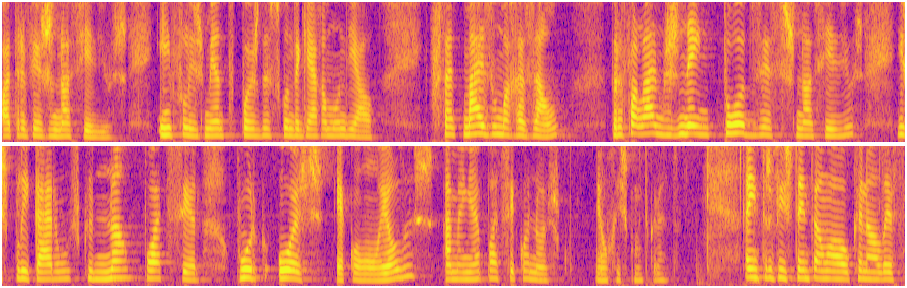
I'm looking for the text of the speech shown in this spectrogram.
outra vez genocídios, infelizmente depois da Segunda Guerra Mundial. E, portanto, mais uma razão para falarmos nem todos esses genocídios e explicarmos que não pode ser, porque hoje é com eles, amanhã pode ser connosco. É um risco muito grande. A entrevista então ao canal S+,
